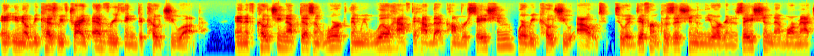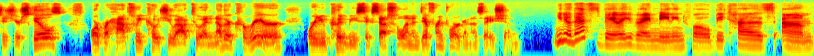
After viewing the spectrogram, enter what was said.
eh, you know, because we've tried everything to coach you up. And if coaching up doesn't work, then we will have to have that conversation where we coach you out to a different position in the organization that more matches your skills. Or perhaps we coach you out to another career where you could be successful in a different organization. You know, that's very, very meaningful because um,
